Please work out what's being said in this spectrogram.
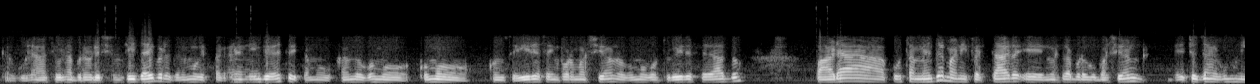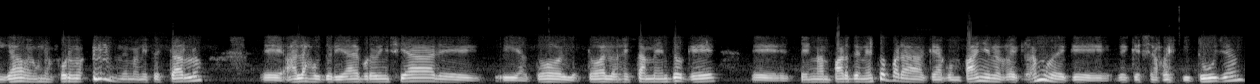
calculamos hacer una progresioncita ahí, pero tenemos que sacar en limpio esto y estamos buscando cómo, cómo conseguir esa información o cómo construir ese dato para justamente manifestar eh, nuestra preocupación, de hecho ya he comunicado, es una forma de manifestarlo, eh, a las autoridades provinciales y a todos los estamentos que eh, tengan parte en esto para que acompañen el reclamo de que, de que se restituyan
